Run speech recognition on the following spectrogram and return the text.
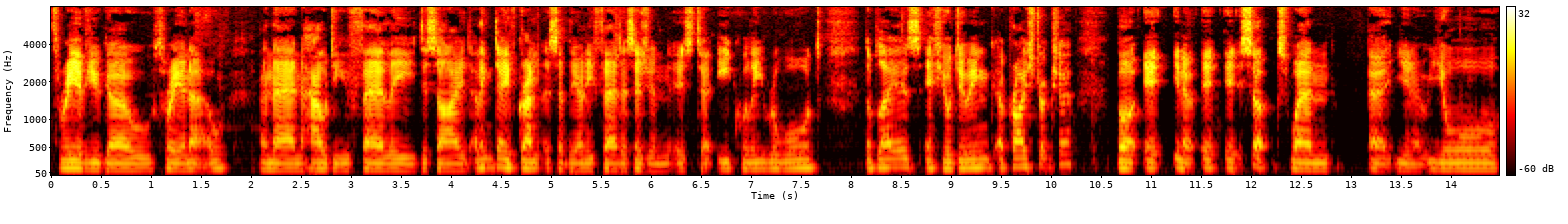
three of you go 3 and 0, and then how do you fairly decide? I think Dave Grant has said the only fair decision is to equally reward the players if you're doing a prize structure. But it, you know, it, it sucks when, uh, you know, your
